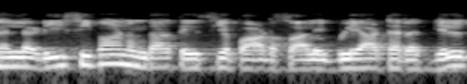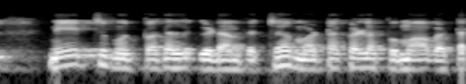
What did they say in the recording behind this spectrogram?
கல்லடி சிவானந்தா தேசிய பாடசாலை விளையாட்டரங்கில் நேற்று முற்பகல் இடம்பெற்ற மட்டக்களப்பு மாவட்ட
